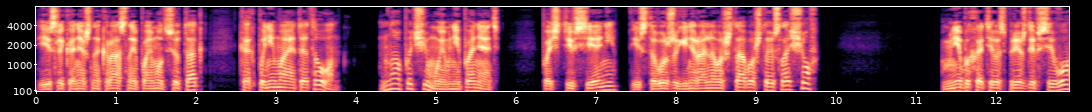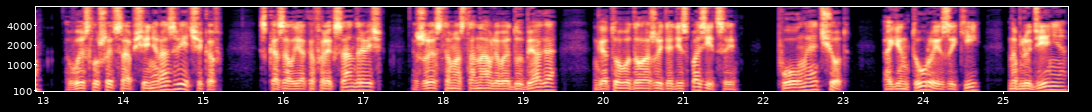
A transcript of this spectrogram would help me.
Если, конечно, красные поймут все так, как понимает это он. Но почему им не понять? Почти все они из того же генерального штаба, что и Слащев. «Мне бы хотелось прежде всего выслушать сообщение разведчиков», сказал Яков Александрович, жестом останавливая Дубяга, готово доложить о диспозиции. «Полный отчет. Агентура, языки, наблюдения».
